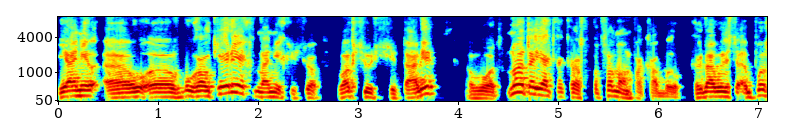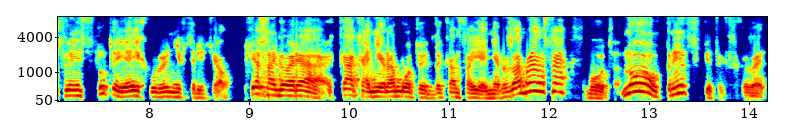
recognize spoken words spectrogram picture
И они в бухгалтериях на них еще вовсю считали. Вот. Но это я как раз пацаном пока был. Когда вы, после института я их уже не встречал. Честно говоря, как они работают до конца, я не разобрался. Вот. Но, в принципе, так сказать,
